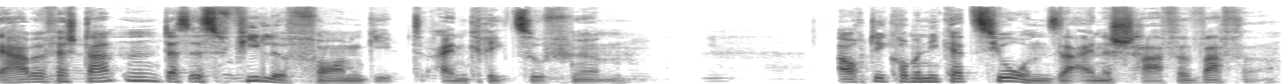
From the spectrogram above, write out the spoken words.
Er habe verstanden, dass es viele Formen gibt, einen Krieg zu führen. Auch die Kommunikation sei eine scharfe Waffe.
